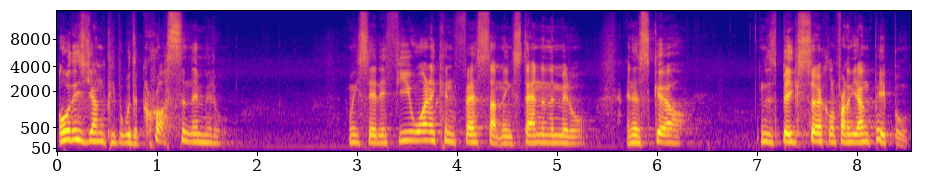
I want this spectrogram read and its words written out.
all these young people with a cross in the middle. And we said, if you want to confess something, stand in the middle. And this girl, in this big circle in front of the young people,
